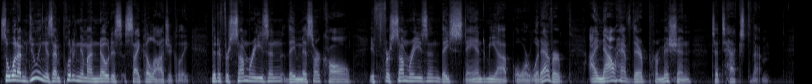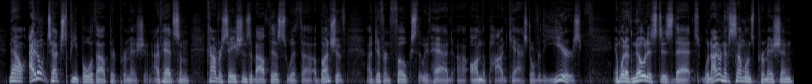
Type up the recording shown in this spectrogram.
So, what I'm doing is I'm putting them on notice psychologically that if for some reason they miss our call, if for some reason they stand me up or whatever, I now have their permission to text them. Now, I don't text people without their permission. I've had some conversations about this with uh, a bunch of uh, different folks that we've had uh, on the podcast over the years. And what I've noticed is that when I don't have someone's permission,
